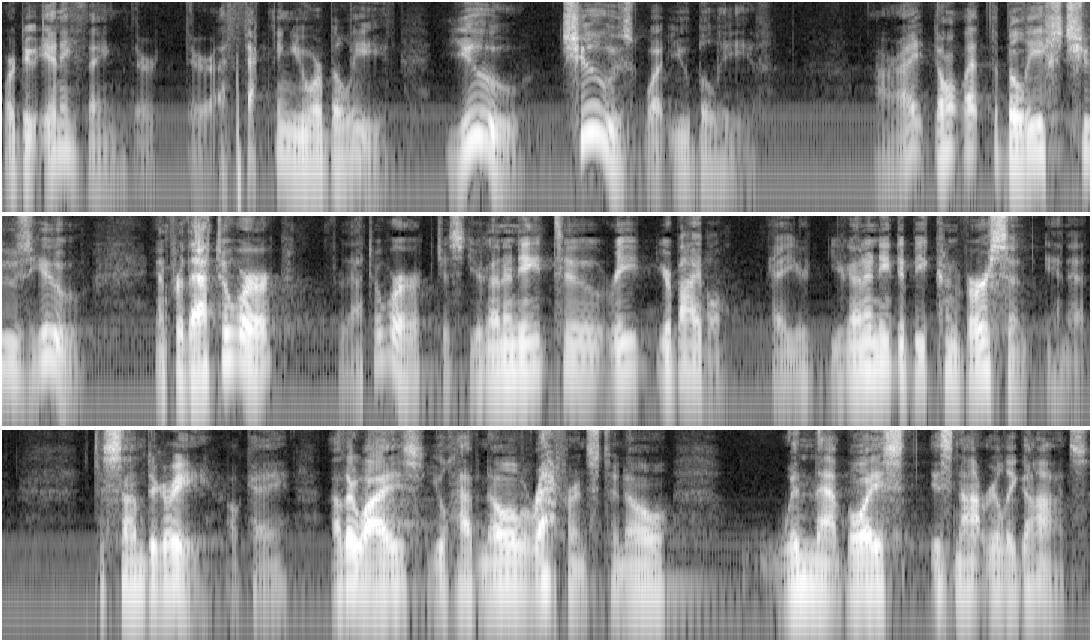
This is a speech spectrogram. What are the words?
or do anything. They're, they're affecting your belief. You choose what you believe. All right? Don't let the beliefs choose you. And for that to work, for that to work, just you're going to need to read your Bible. Okay? You're, you're going to need to be conversant in it to some degree. Okay? Otherwise, you'll have no reference to know when that voice is not really God's.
